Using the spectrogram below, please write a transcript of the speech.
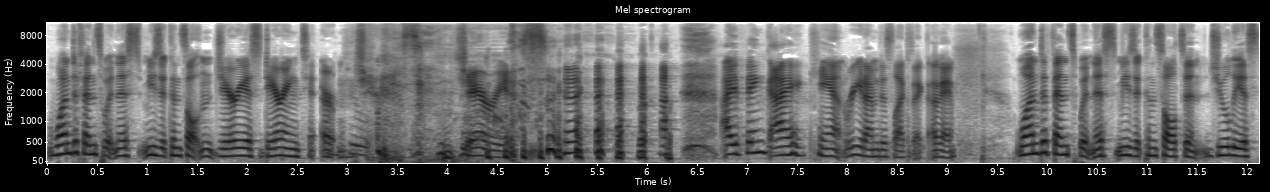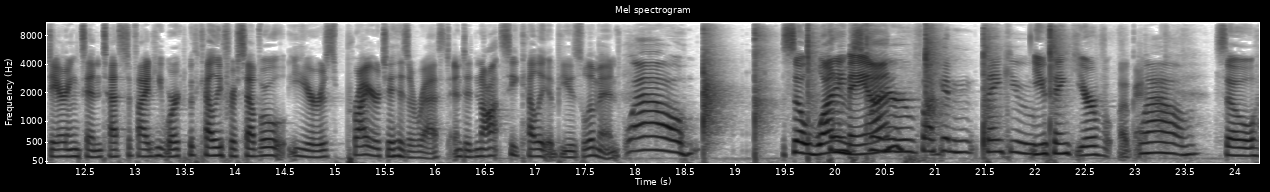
One defense witness, music consultant Jarius Darrington, or er, Jarius, Jarius. I think I can't read. I'm dyslexic. Okay. One defense witness, music consultant Julius Darrington, testified he worked with Kelly for several years prior to his arrest and did not see Kelly abuse women. Wow. So one Thanks man, for your fucking thank you. you think you're okay? wow. So,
